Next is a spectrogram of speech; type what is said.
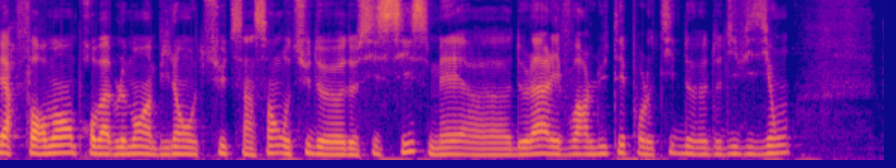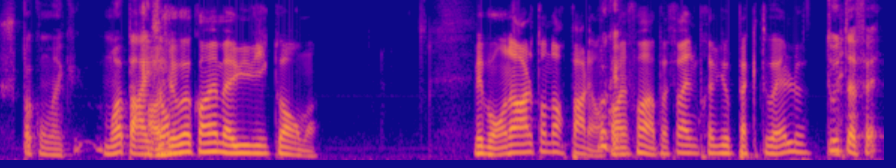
performant, probablement un bilan au-dessus de 500, au-dessus de, de 6-6, mais euh, de là à aller voir lutter pour le titre de, de division, je suis pas convaincu. Moi, par Alors, exemple, je vois quand même à 8 victoires au moins. Mais bon, on aura le temps d'en reparler. Encore une fois, on va pas faire une preview Pac-12. Tout à fait.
